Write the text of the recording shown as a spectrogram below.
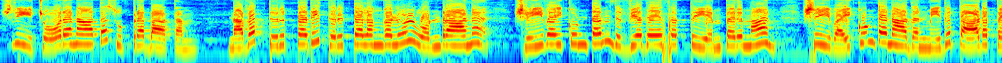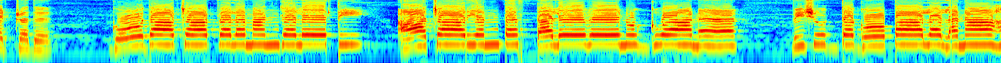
ஸ்ரீ சோரநாத சுப்ரபாதம் நவ திருப்பதி திருத்தலங்களுள் ஒன்றான ஸ்ரீ வைகுண்டம் திவ்யதேசத்து எம்பெருமான் ஸ்ரீ வைகுண்டநாதன் மீது பாடப்பெற்றது கோதாச்சாத்வல மஞ்சளேதி ஆச்சாரியந்தஸ்தலே வேணுக்வான விசுத்த கோபாலலனாக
